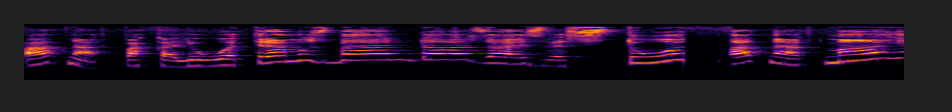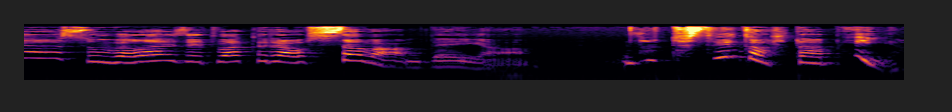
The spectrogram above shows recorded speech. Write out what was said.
Atnākt pakaļ otram uz bērnu dārzu, aizvest to, atnākt mājās un vēl aiziet vakarā uz savām dejām. Nu, tas vienkārši tā bija.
